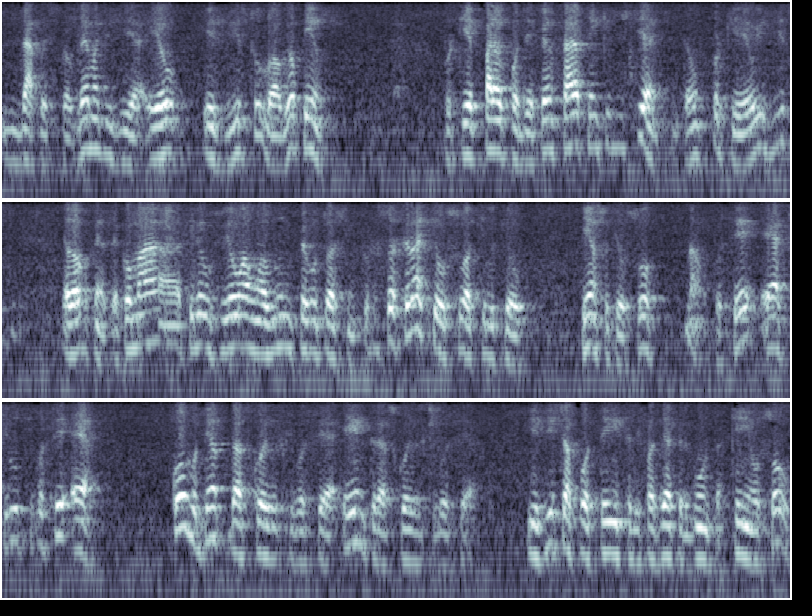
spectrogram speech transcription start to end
lidar com esse problema dizia, eu existo, logo eu penso. Porque para eu poder pensar, eu tenho que existir antes. Então, porque eu existo, eu logo penso. É como aquele, um aluno me perguntou assim, professor, será que eu sou aquilo que eu penso que eu sou? Não, você é aquilo que você é. Como dentro das coisas que você é, entre as coisas que você é, existe a potência de fazer a pergunta quem eu sou?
